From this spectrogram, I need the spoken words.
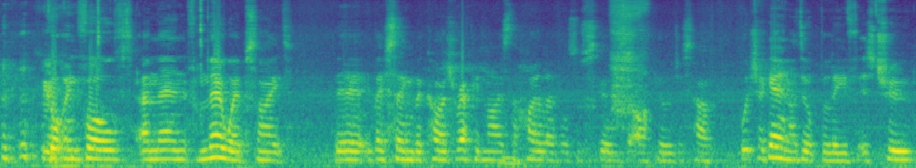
got involved. And then from their website, they're, they're saying the cards recognise the high levels of skills that archaeologists have, which again I don't believe is true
